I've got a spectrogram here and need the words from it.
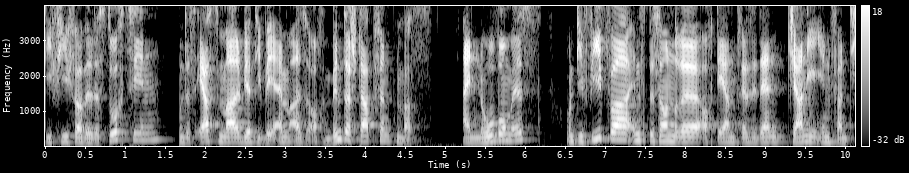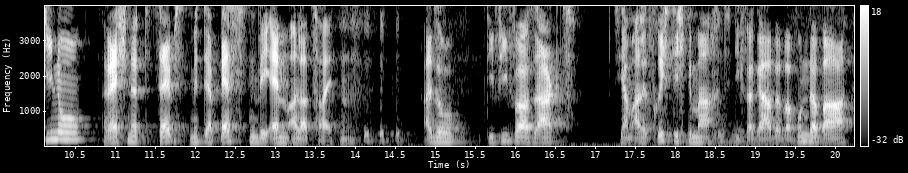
Die FIFA will das durchziehen und das erste Mal wird die WM also auch im Winter stattfinden, was ein Novum ist. Und die FIFA, insbesondere auch deren Präsident Gianni Infantino, rechnet selbst mit der besten WM aller Zeiten. Also die FIFA sagt, sie haben alles richtig gemacht, die Vergabe war wunderbar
